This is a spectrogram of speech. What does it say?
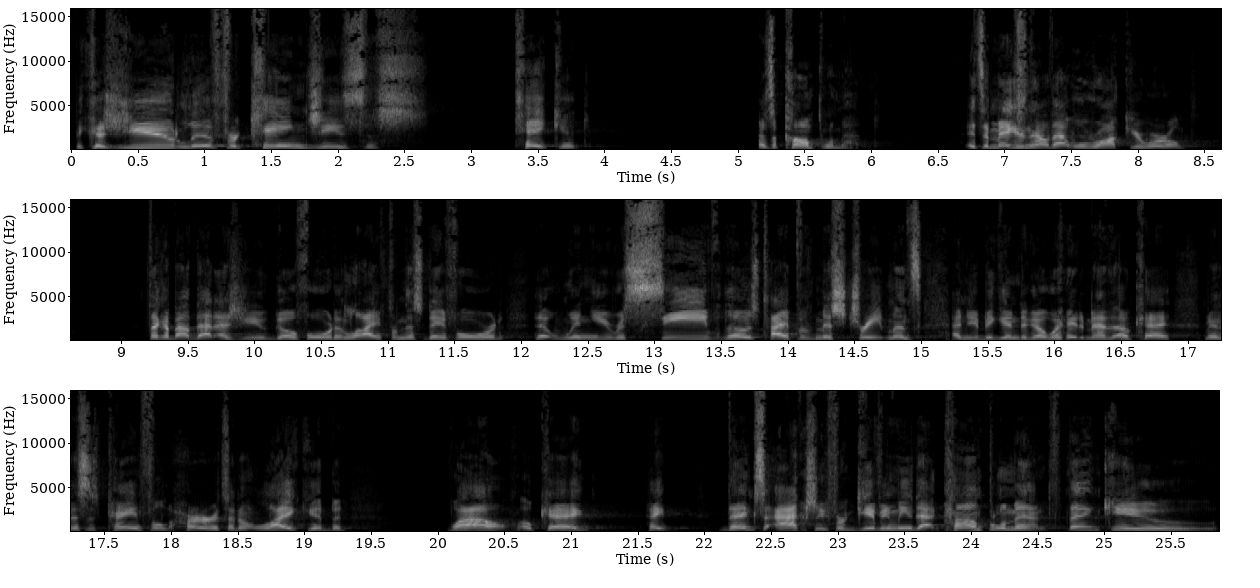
because you live for King Jesus. Take it as a compliment. It's amazing how that will rock your world. Think about that as you go forward in life from this day forward, that when you receive those type of mistreatments and you begin to go, wait a minute, okay, man, this is painful, it hurts, I don't like it, but wow, okay. Hey, thanks actually for giving me that compliment. Thank you.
